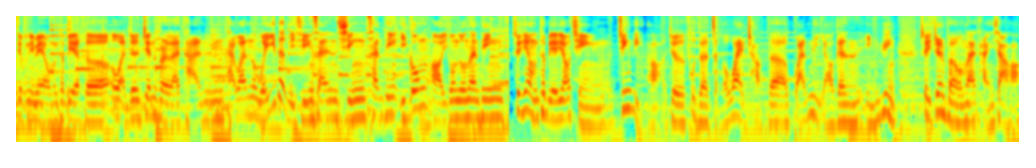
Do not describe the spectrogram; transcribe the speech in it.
节目里面，我们特别和欧婉珍 Jennifer 来谈台湾唯一的米其林三星餐厅——怡工啊，怡宫中餐厅。最近我们特别邀请经理啊，就是负责整个外场的管理啊跟营运。所以 Jennifer，我们来谈一下哈。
